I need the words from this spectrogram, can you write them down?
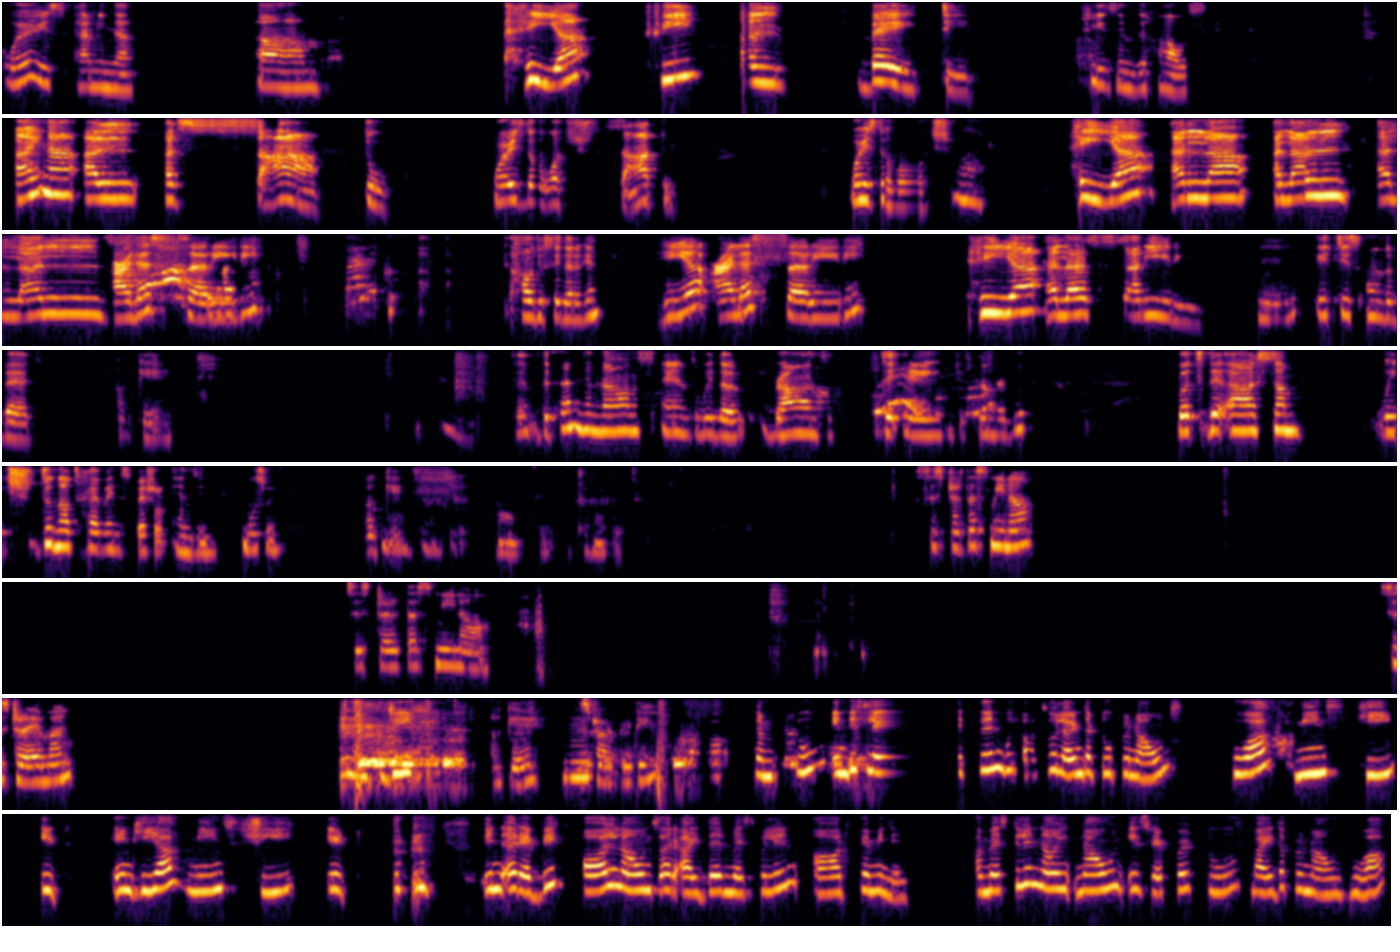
Where is Amina? Um, hiya fi al-bayti. She's in the house. Aina al al-sa'atu. Where is the watch? Sa'atu. Where is the watch? Oh. Hiya alla alal alal. Ala sariri. How do you say that again? Here ala sariri. Hiya ala sariri. Hmm. It is on the bed. Okay. The feminine nouns end with a round TA, which is done by. But there are some which do not have any special ending. Most of Okay. To- to have it. Sister Tasmina. Sister Tasmina. Sister Ayman. Okay, mm, start reading. Number two, in this lesson, we also learn the two pronouns. Hua means he, it, and hiya means she, it. in Arabic, all nouns are either masculine or feminine. A masculine noun, noun is referred to by the pronoun hua,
